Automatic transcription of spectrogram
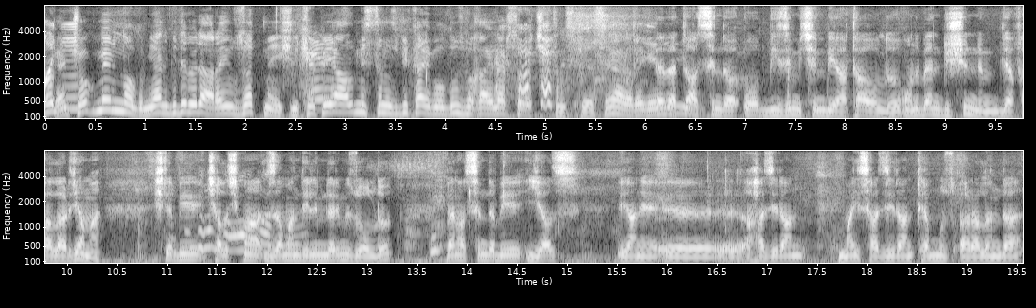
Odin, Ben çok memnun oldum. Yani bir de böyle arayı uzatmayın. Şimdi köpeği Evet. almışsınız bir kayboldunuz bak aylar sonra çıktınız piyasaya. Arada gelin. Evet aslında o bizim için bir hata oldu. Onu ben düşündüm defalarca ama işte bir çalışma zaman dilimlerimiz oldu. Ben aslında bir yaz yani e, Haziran, Mayıs, Haziran, Temmuz aralığında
